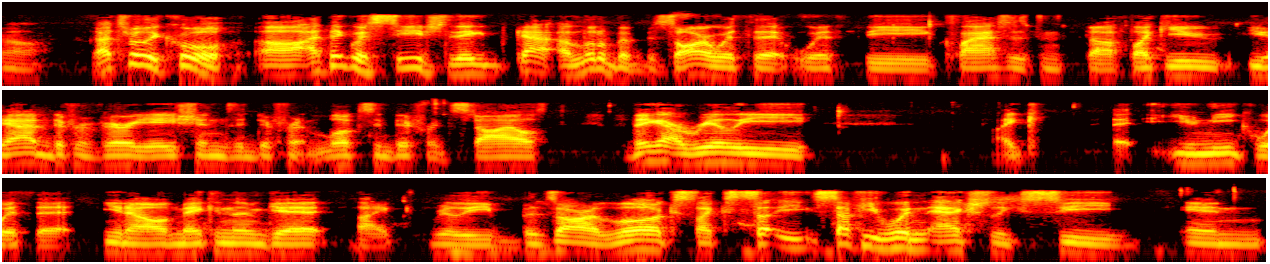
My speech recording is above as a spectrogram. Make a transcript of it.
Oh, that's really cool. Uh, I think with Siege, they got a little bit bizarre with it, with the classes and stuff. Like you, you had different variations and different looks and different styles. They got really like unique with it, you know, making them get like really bizarre looks, like stu- stuff you wouldn't actually see in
